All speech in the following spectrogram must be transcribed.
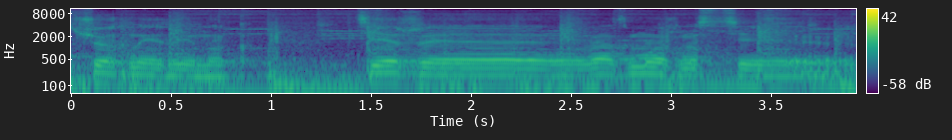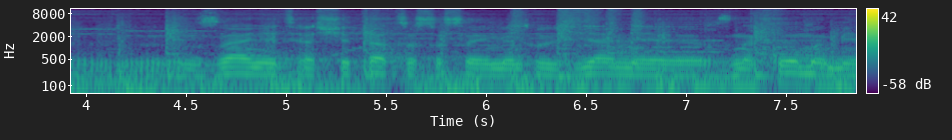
черный рынок, те же возможности э, занять, рассчитаться со своими друзьями, знакомыми,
